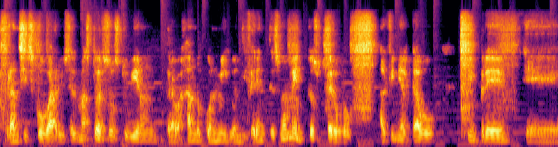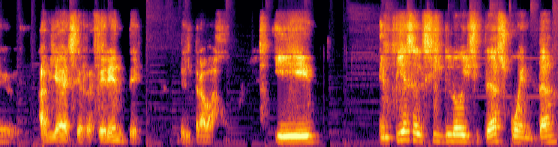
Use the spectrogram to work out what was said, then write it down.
Francisco Barrios, el más tuerzo, estuvieron trabajando conmigo en diferentes momentos, pero al fin y al cabo siempre eh, había ese referente del trabajo. Y empieza el siglo y si te das cuenta,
